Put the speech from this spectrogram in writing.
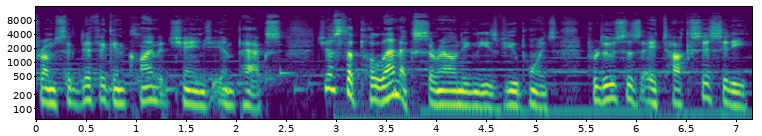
from significant climate change impacts, just the polemics surrounding these viewpoints produces a toxicity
